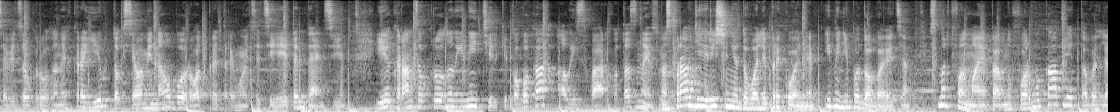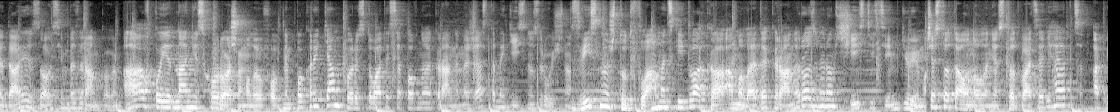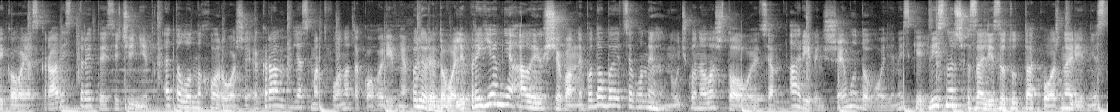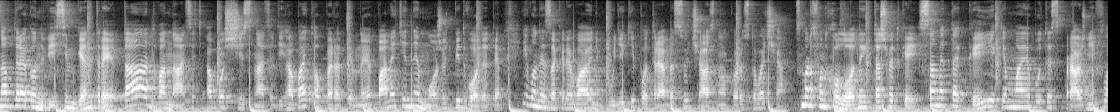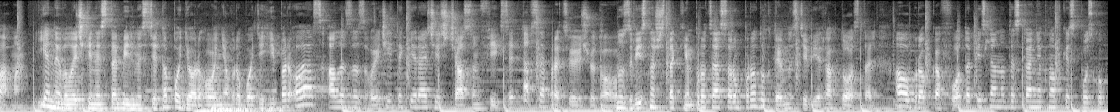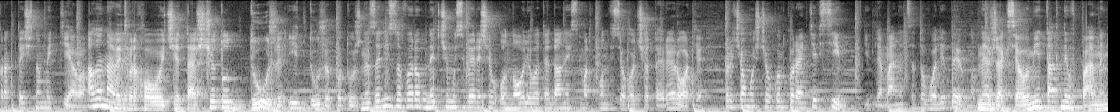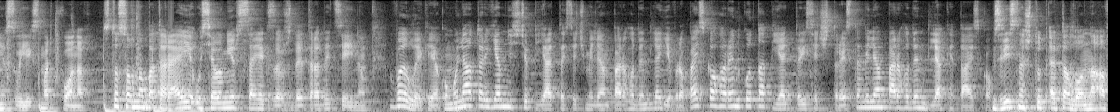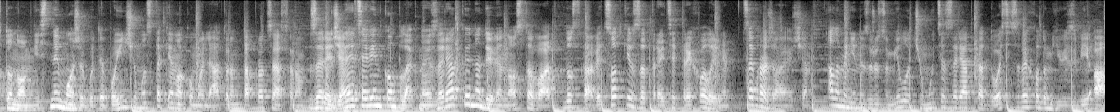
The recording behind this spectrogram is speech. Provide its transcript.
відмовилися від заокруглених країв, то Xiaomi наоборот притримується цієї тенденції. І екран заокруглений не тільки по боках, але й зверху та знизу. Насправді рішення доволі прикольне і мені подобається. Смартфон має певну форму каплі та виглядає зовсім безрамковим. А в поєднанні з хорошим олеофобним покриттям користуватися повноекранними жестами дійсно зручно. Звісно ж, тут флагманський 2К AMOLED екран розміром 6,7 дюйма. Частота оновлення 120 Гц, а пікова яскравість 3000 ніт. Еталонно хороший екран для смартфона такого рівня. Кольори доволі приємні, але якщо вам не подобається, вони гнучко налаштовуються, а рівень шиму доволі низький. Звісно ж, залізо тут також на рівні Snapdragon 8 Gen 3 та 12 або 16 ГБ оперативної пам'яті не можуть підводити, і вони закривають будь-які потреби сучасного користувача. Смартфон холодний та швидкий, саме такий, яким має бути справжній флагман. Є невеличкі нестабільності та подьоргування в роботі HyperOS, але зазвичай такі речі з часом фіксять та все працює чудово. Ну звісно ж, з таким процесором продуктивності в іграх досталь, а обробка фото після натискання кнопки спуску практично миттєва. Але навіть враховуючи те, що тут дуже і дуже потужне залізо, виробник чомусь вирішив оновлювати даний смартфон всього 4 роки. Причому що в конкурентів 7, і для мене це доволі дивно. Невже Xiaomi так не впевнені в своїх смартфонах? Стосовно батареї, у Xiaomi все як завжди традиційно. Великий акумулятор ємністю 5000 мАч для європейського ринку та 5300 мАч для китайського. Звісно ж, тут еталонна автономність не може бути по-іншому з таким акумулятором та процесором. Заряджається він комплектною зарядкою на 90 Вт до 100% за 33 хвилини. Це вражаюче, але мені не зрозуміло, чому ця зарядка досі з виходом USB-A.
